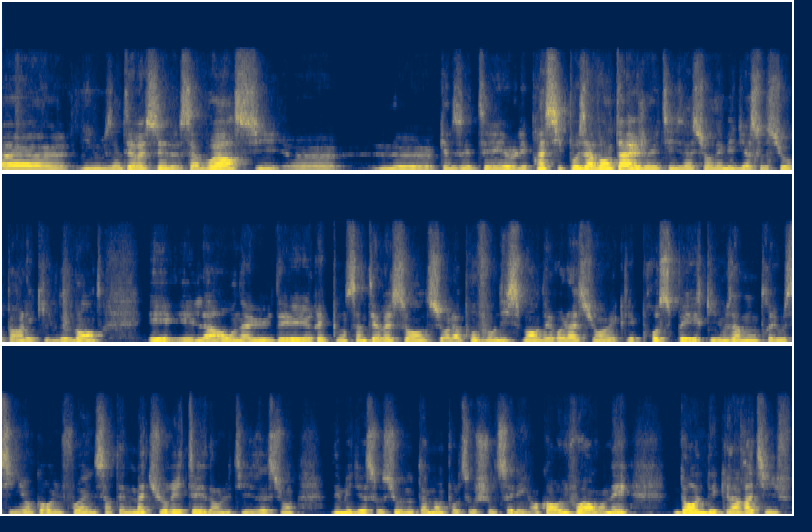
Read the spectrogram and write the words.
Euh, il nous intéressait de savoir si, quels étaient les principaux avantages de l'utilisation des médias sociaux par l'équipe de vente et, là, on a eu des réponses intéressantes sur l'approfondissement des relations avec les prospects, ce qui nous a montré aussi, encore une fois, une certaine maturité dans l'utilisation des médias sociaux, notamment pour le social selling. Encore une fois, on est dans le déclaratif,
